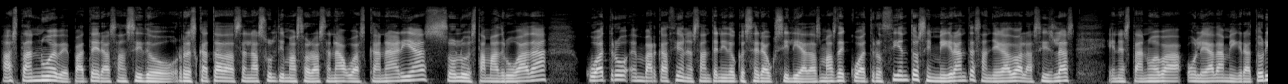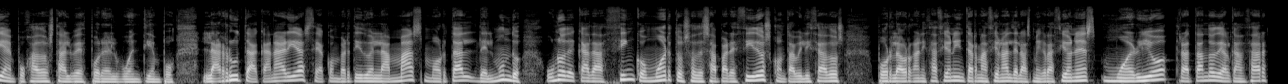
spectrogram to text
Hasta nueve pateras han sido rescatadas en las últimas horas en aguas canarias. Solo esta madrugada, cuatro embarcaciones han tenido que ser auxiliadas. Más de 400 inmigrantes han llegado a las islas en esta nueva oleada migratoria, empujados tal vez por el buen tiempo. La ruta a Canarias se ha convertido en la más mortal del mundo. Uno de cada cinco muertos o desaparecidos contabilizados por la Organización Internacional de las Migraciones murió tratando de alcanzar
